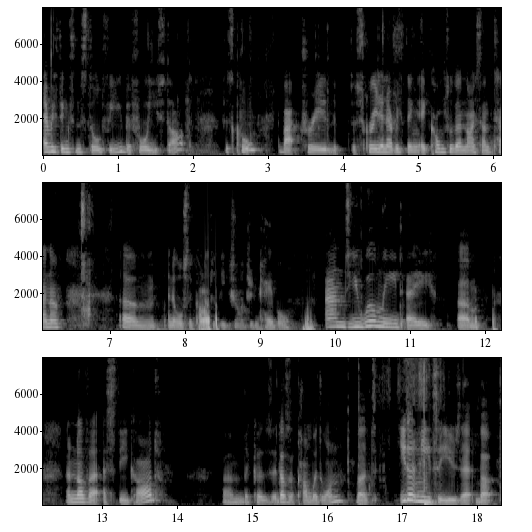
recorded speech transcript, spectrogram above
everything's installed for you before you start, which is cool. the battery, the, the screen and everything. It comes with a nice antenna. Um, and it also comes with the charging cable. And you will need a um, another SD card um, because it doesn't come with one, but you don't need to use it. But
